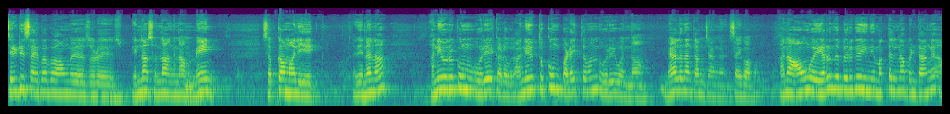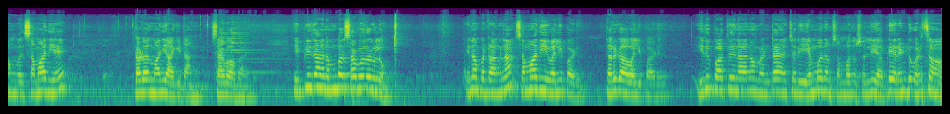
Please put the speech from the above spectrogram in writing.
சிரிடி சாய்பாபா அவங்க சொல்ல என்ன சொன்னாங்கன்னா மெயின் சப்கா மாலி ஏக் அது என்னென்னா அனைவருக்கும் ஒரே கடவுள் அனைத்துக்கும் படைத்தவன் ஒரேவன் தான். மேலே தான் காமிச்சாங்க சாய்பாபா. ஆனால் அவங்க இறந்த பிறகு இந்த மக்கள் என்ன பண்ணிட்டாங்க? அவங்க சமாதியை கடவுள் மாதிரி ஆக்கிட்டாங்க சாய்பாபா. இப்படி தான் நம்ம சகோதரர்களும் என்ன பண்ணுறாங்கன்னா சமாதி வழிபாடு தர்கா வழிபாடு. இது பார்த்து நான் என்ன பண்ணிட்டேன்? சரி எண்பதம் சம்பதம் சொல்லி அப்படியே ரெண்டு வருஷம்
